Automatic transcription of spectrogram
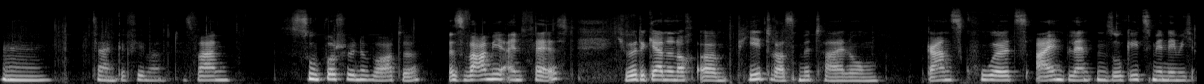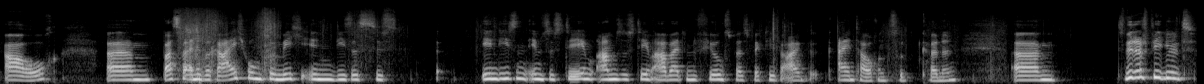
Mhm. Danke vielmals. Das waren super schöne Worte. Es war mir ein Fest. Ich würde gerne noch ähm, Petras Mitteilung ganz kurz einblenden. So geht es mir nämlich auch. Ähm, was für eine Bereicherung für mich in dieses in diesen im System, am System arbeitende Führungsperspektive eintauchen zu können. Ähm, Es widerspiegelt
